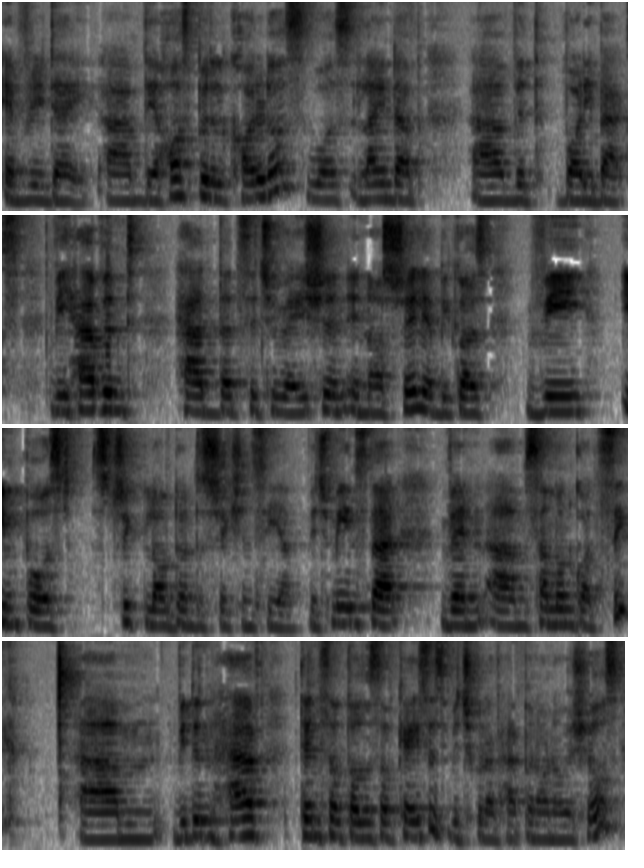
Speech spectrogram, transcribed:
every day. Uh, their hospital corridors was lined up uh, with body bags. We haven't had that situation in Australia because we imposed strict lockdown restrictions here, which means that when um, someone got sick, um, we didn't have tens of thousands of cases, which could have happened on our shows.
